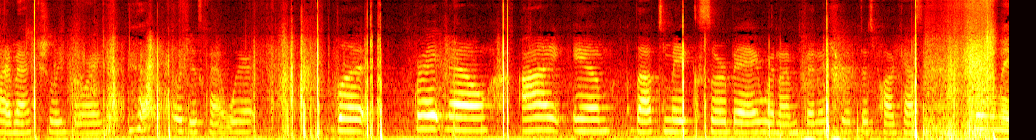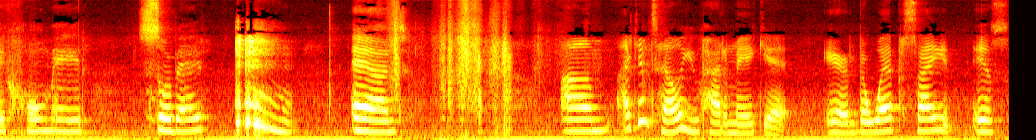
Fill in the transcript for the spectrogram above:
I'm actually boring, which is kind of weird. But right now, I am about to make sorbet when I'm finished with this podcast. I'm going to make homemade sorbet. and um, I can tell you how to make it. And the website is,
